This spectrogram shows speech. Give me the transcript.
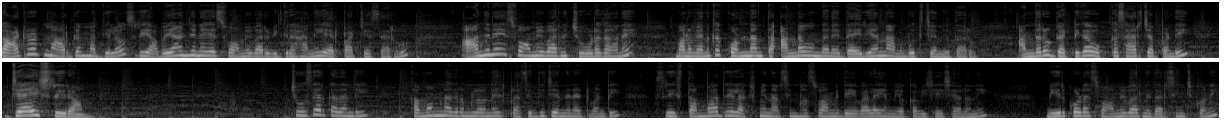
ఘాట్ రోడ్ మార్గం మధ్యలో శ్రీ అభయాంజనేయ స్వామివారి విగ్రహాన్ని ఏర్పాటు చేశారు. ఆంజనేయ స్వామివారిని చూడగానే మన వెనుక కొండంత అండ ఉందనే ధైర్యాన్ని అనుభూతి చెందుతారు. అందరూ గట్టిగా ఒక్కసారి చెప్పండి. జై శ్రీరామ్. చూశారు కదండి ఖమ్మం నగరంలోనే ప్రసిద్ధి చెందినటువంటి శ్రీ స్తంభాద్రి లక్ష్మీ నరసింహస్వామి దేవాలయం యొక్క విశేషాలని మీరు కూడా స్వామివారిని దర్శించుకొని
